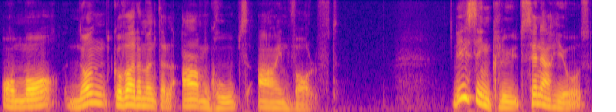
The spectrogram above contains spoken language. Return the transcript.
or more non-governmental armed groups are involved. This includes scenarios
